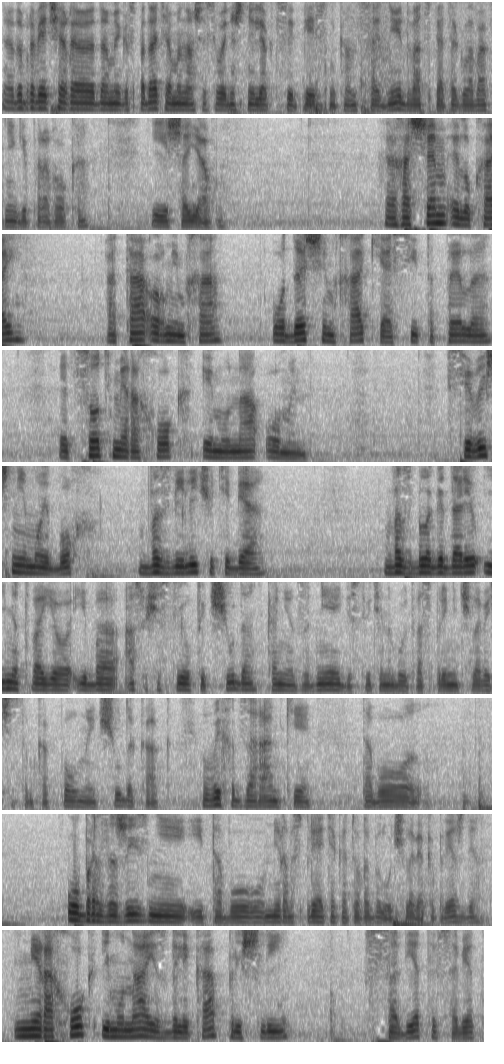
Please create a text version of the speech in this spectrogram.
Добрый вечер, дамы и господа. Тема нашей сегодняшней лекции «Песни конца дней», 25 глава книги пророка Ишаяру. Хашем Элукай, Ата Ормимха, Оде Шимха Киасита Пеле, Эцот Мерахок Эмуна Омен. Всевышний мой Бог, возвеличу Тебя, возблагодарю имя Твое, ибо осуществил Ты чудо, конец дней действительно будет воспринят человечеством как полное чудо, как выход за рамки того образа жизни и того мировосприятия, которое было у человека прежде. Мирохок и Муна издалека пришли советы, совет,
